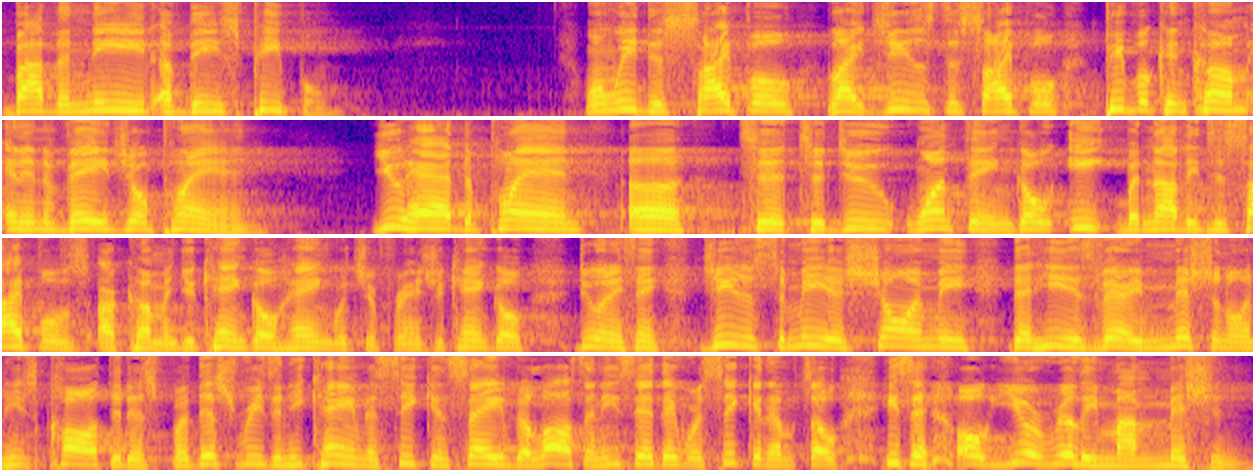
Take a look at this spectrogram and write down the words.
by the need of these people. When we disciple like Jesus disciple, people can come and invade your plan. You had the plan uh, to, to do one thing, go eat, but now the disciples are coming. You can't go hang with your friends. You can't go do anything. Jesus to me is showing me that he is very missional and he's called to this. For this reason, he came to seek and save the lost. And he said they were seeking him. So he said, Oh, you're really my mission.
